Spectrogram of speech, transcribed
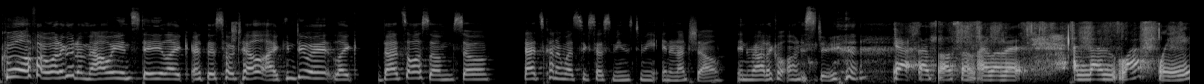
cool, if I want to go to Maui and stay like at this hotel, I can do it. Like, that's awesome. So that's kind of what success means to me in a nutshell, in radical honesty. yeah, that's awesome. I love it. And then lastly,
